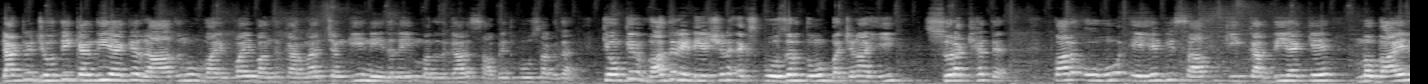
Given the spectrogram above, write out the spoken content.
ਡਾਕਟਰ ਜੋਤੀ ਕਹਿੰਦੀ ਹੈ ਕਿ ਰਾਤ ਨੂੰ ਵਾਈਫਾਈ ਬੰਦ ਕਰਨਾ ਚੰਗੀ ਨੀਂਦ ਲਈ ਮਦਦਗਾਰ ਸਾਬਿਤ ਹੋ ਸਕਦਾ ਹੈ, ਕਿਉਂਕਿ ਵੱਧ ਰੇਡੀਏਸ਼ਨ ਐਕਸਪੋਜ਼ਰ ਤੋਂ ਬਚਣਾ ਹੀ ਸੁਰੱਖਿਅਤ ਹੈ। ਪਰ ਉਹ ਇਹ ਵੀ ਸਾਫ਼ ਕੀ ਕਰਦੀ ਹੈ ਕਿ ਮੋਬਾਈਲ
